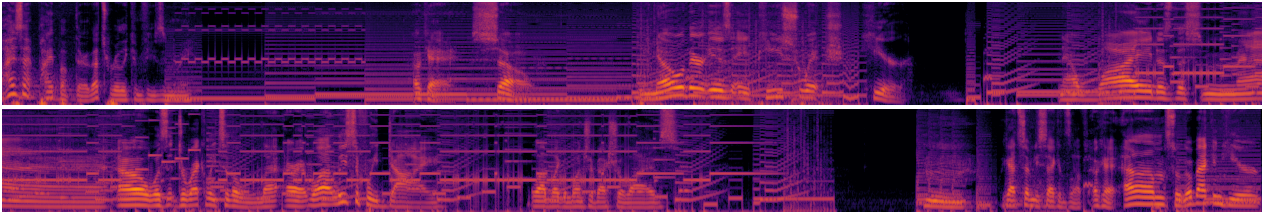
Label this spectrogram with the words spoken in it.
Why is that pipe up there? That's really confusing to me. Okay. So, we know there is a P-switch here. Now, why does this matter? Oh, was it directly to the left? Alright, well, at least if we die, we'll have, like, a bunch of extra lives. Hmm. We got 70 seconds left. Okay, um, so go back in here.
